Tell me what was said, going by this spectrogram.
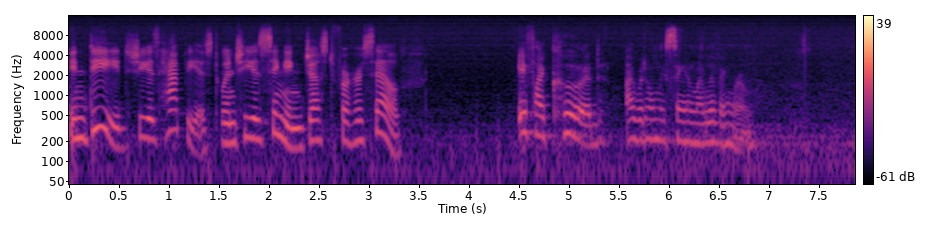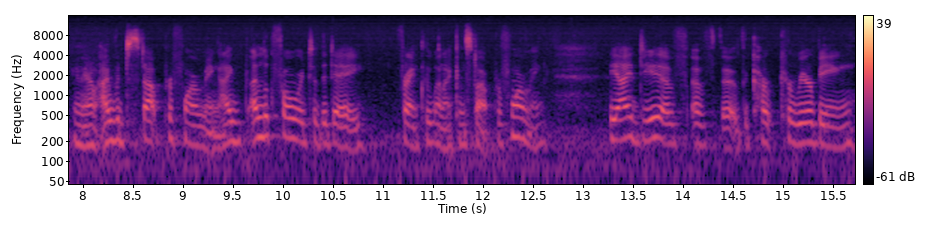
Indeed, she is happiest when she is singing just for herself. If I could, I would only sing in my living room. You know, I would stop performing. I, I look forward to the day, frankly, when I can stop performing. The idea of, of the, the car career being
